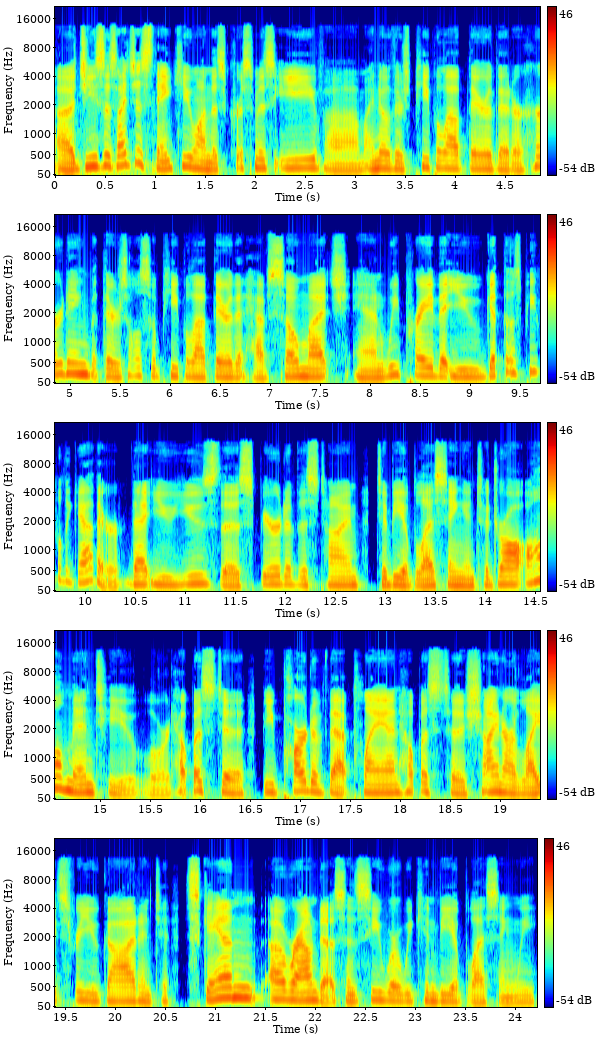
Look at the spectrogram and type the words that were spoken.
Uh, Jesus, I just thank you on this Christmas Eve. Um, I know there's people out there that are hurting, but there's also people out there that have so much. And we pray that you get those people together, that you use the spirit of this time to be a blessing and to draw all men to you, Lord. Help us to be part of that plan. Help us to shine our lights for you, God, and to scan around us and see where we can be a blessing. We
